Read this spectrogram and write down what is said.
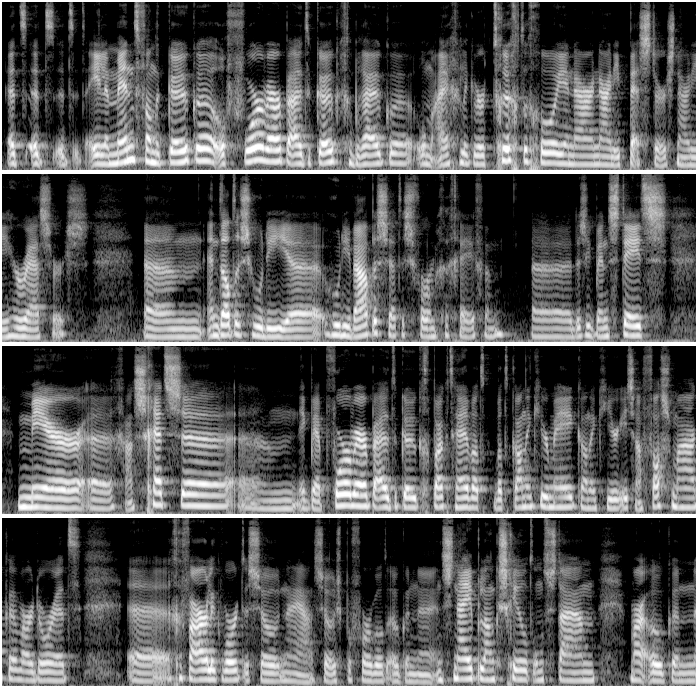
het, het, het, het, element van de keuken of voorwerpen uit de keuken gebruiken om eigenlijk weer terug te gooien naar, naar die pesters, naar die harassers. Um, en dat is hoe die, uh, hoe die wapenset is vormgegeven. Uh, dus ik ben steeds meer uh, gaan schetsen. Um, ik heb voorwerpen uit de keuken gepakt. Hè, wat, wat kan ik hiermee? Kan ik hier iets aan vastmaken waardoor het uh, gevaarlijk wordt? Dus zo, nou ja, zo is bijvoorbeeld ook een, eh, een snijplankschild ontstaan. Maar ook een,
